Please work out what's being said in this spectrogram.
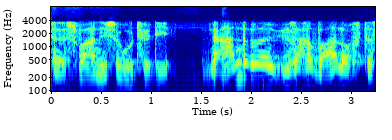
das war nicht so gut für die. Eine andere Sache war noch, dass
